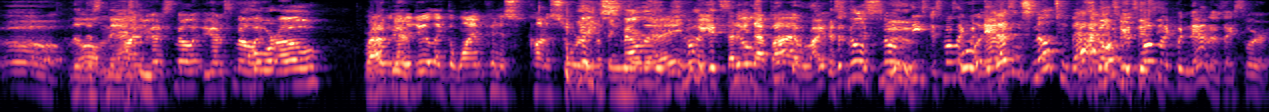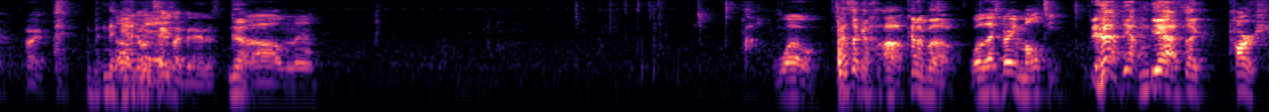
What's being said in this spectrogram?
Oh. The, Oh, this man. Alright, nasty you gotta smell it. You gotta smell it. 4-0. Right, up we gotta do it like the wine connoisseur Yeah, or you something smell here, it, right? you Tell me, it smells good that vibe. though, right? It smells smells smooth. dec- It smells like Ooh, bananas. it doesn't smell too bad. smells told you, it smells like bananas. I swear. All right, Banana. Oh, it don't man. taste like bananas. No. Oh man. Whoa. That's like a uh, kind of a Well, that's very malty. yeah yeah yeah. It's like harsh.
